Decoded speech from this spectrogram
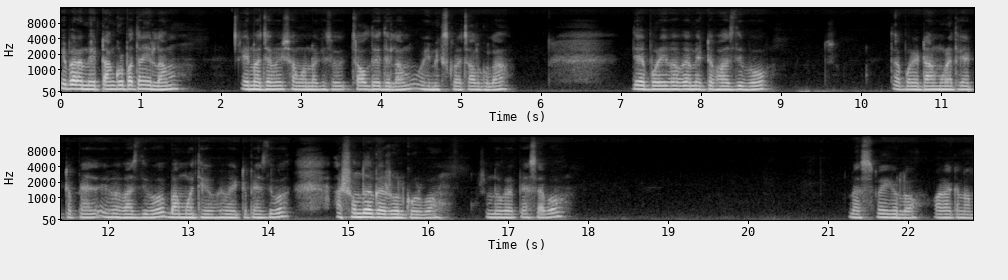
এবার আমি একটা আঙ্গুর পাতা নিলাম, এর মাঝে আমি সামান্য কিছু চাল দিয়ে দিলাম, ওই মিক্স করা চালগুলা। দেওয়ার পরে এইভাবে আমি একটা ভাঁজ দিব। তারপরে ডান মোড়া থেকে একটা পেঁয়াজ এভাবে ভাজ দিব, বাম মোড়া থেকে এভাবে একটা পেঁয়াজ দিব আর সুন্দর করে রোল করব। সুন্দর করে পেঁচাবো ব্যাস, হয়ে গেল অরাকা নাম।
